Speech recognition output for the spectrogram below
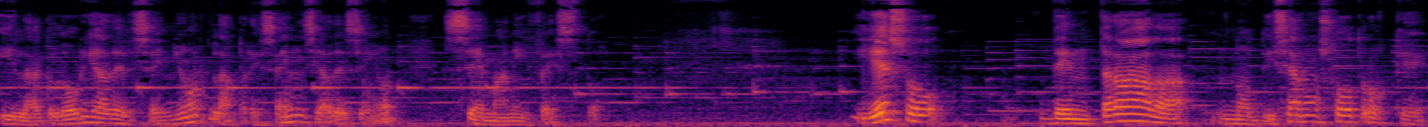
y la gloria del Señor, la presencia del Señor se manifestó. Y eso de entrada nos dice a nosotros que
